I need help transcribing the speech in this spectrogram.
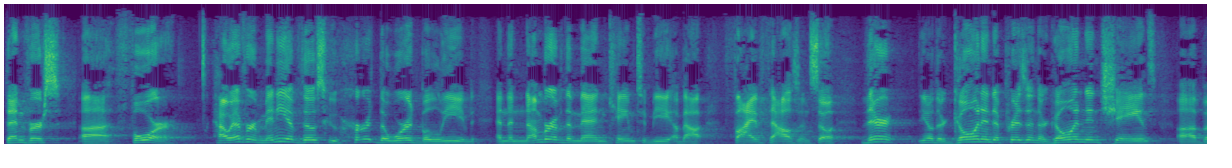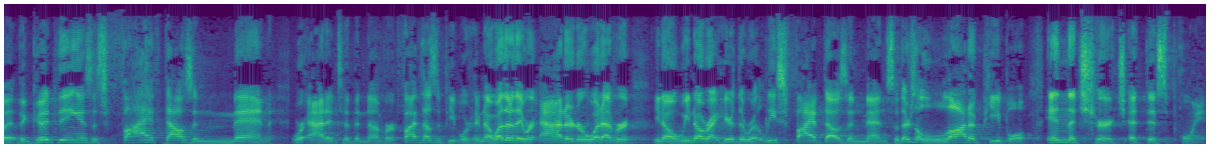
Then verse uh, four However, many of those who heard the word believed, and the number of the men came to be about 5,000. So they're, you know, they're going into prison, they're going in chains, uh, but the good thing is, is 5,000 men were added to the number. 5,000 people were Now, whether they were added or whatever, you know, we know right here there were at least 5,000 men. So there's a lot of people in the church at this point.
